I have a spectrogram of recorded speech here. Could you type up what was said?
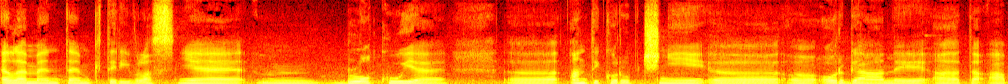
elementem, který vlastně mm, blokuje eh, antikorupční eh, orgány a, a,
